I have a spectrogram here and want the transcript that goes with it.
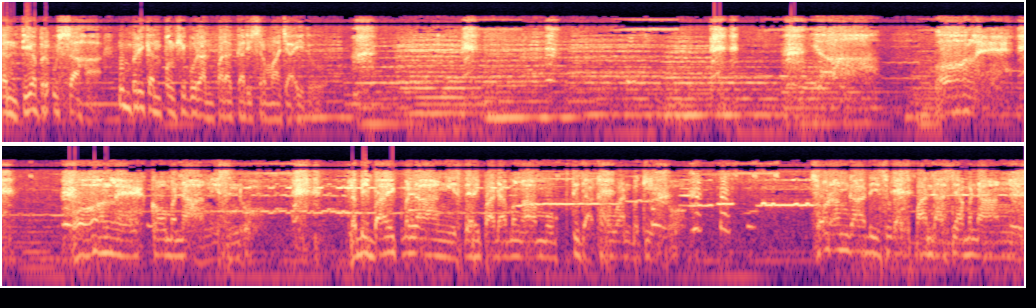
Dan dia berusaha memberikan penghiburan pada gadis remaja itu. Ya, boleh. Boleh kau menangis, Ndu. Lebih baik menangis daripada mengamuk tidak karuan begitu. Seorang gadis sudah sepantasnya menangis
